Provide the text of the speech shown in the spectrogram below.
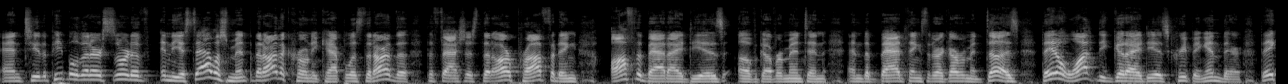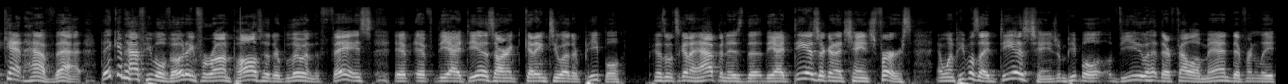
And to the people that are sort of in the establishment, that are the crony capitalists, that are the, the fascists, that are profiting off the bad ideas of government and, and the bad things that our government does, they don't want the good ideas creeping in there. They can't have that. They can have people voting for Ron Paul till they're blue in the face if, if the ideas aren't getting to other people. Because what's going to happen is the, the ideas are going to change first. And when people's ideas change, when people view their fellow man differently,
